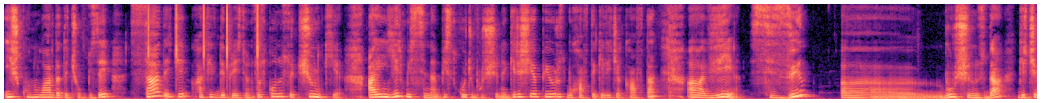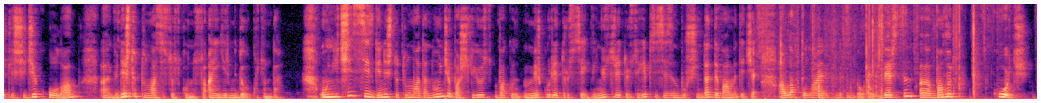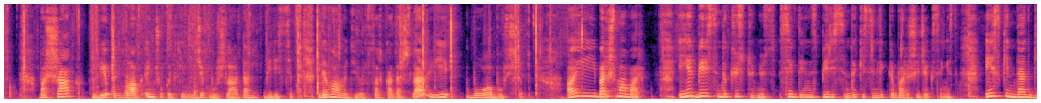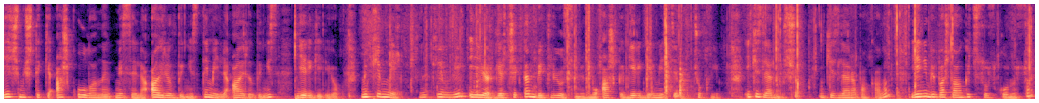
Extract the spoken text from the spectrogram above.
İş konularda da çok güzel. Sadece hafif depresyon söz konusu çünkü ayın 20'sine biz Koç burçuna giriş yapıyoruz. Bu hafta gelecek hafta ve sizin burçunuzda gerçekleşecek olan güneş tutulması söz konusu ayın 29'unda. Onun için siz güneş tutulmadan önce başlıyoruz. Bakın Merkür Retrosu, Venüs Retrosu hepsi sizin burçunda devam edecek. Allah kolaylık versin. Ee, Balık, Koç, Başak ve Oğlak en çok etkilenecek burçlardan birisi. Devam ediyoruz arkadaşlar. Ve Boğa burcu. Ay barışma var. Eğer birisinde küstünüz, sevdiğiniz birisinde kesinlikle barışacaksınız. Eskinden geçmişteki aşk olanı mesela ayrıldınız, temelli ayrıldınız geri geliyor. Mükemmel, mükemmel eğer gerçekten bekliyorsunuz bu aşkı geri gelmesi çok iyi. İkizler burcu, ikizlere bakalım. Yeni bir başlangıç söz konusu.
